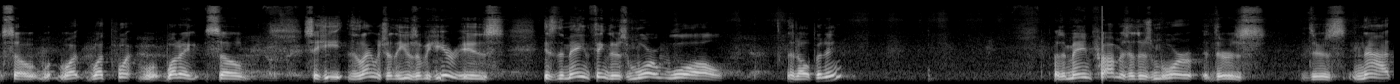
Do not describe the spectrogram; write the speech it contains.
So what what point what I so so he the language that they use over here is is the main thing. There's more wall than opening. But the main problem is that there's more there's there's not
